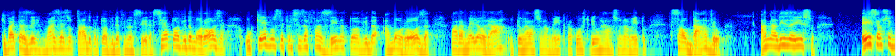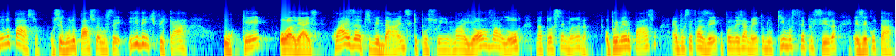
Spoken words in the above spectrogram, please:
que vai trazer mais resultado para a tua vida financeira. Se é a tua vida amorosa, o que você precisa fazer na tua vida amorosa para melhorar o teu relacionamento, para construir um relacionamento saudável? Analisa isso. Esse é o segundo passo. O segundo passo é você identificar o que, ou aliás, quais atividades que possuem maior valor na tua semana. O primeiro passo é você fazer o planejamento do que você precisa executar.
